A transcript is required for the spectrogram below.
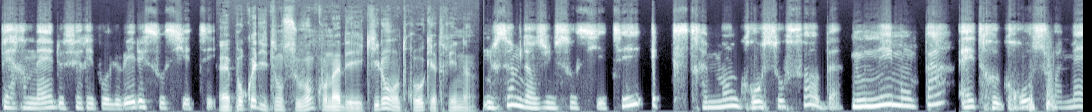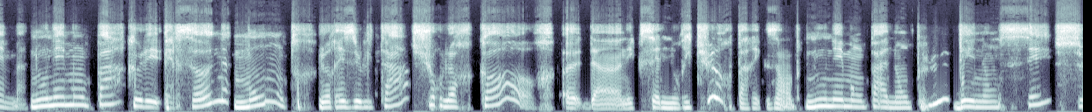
permet de faire évoluer les sociétés. Euh, pourquoi dit-on souvent qu'on a des kilos en trop, Catherine? Nous sommes dans une société extrêmement grossophobe. Nous n'aimons pas être gros soi-même. Nous n'aimons pas que les personnes montrent le résultat sur leur corps euh, d'un excès de nourriture, par exemple. Nous n'aimons pas non plus dénoncer ce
